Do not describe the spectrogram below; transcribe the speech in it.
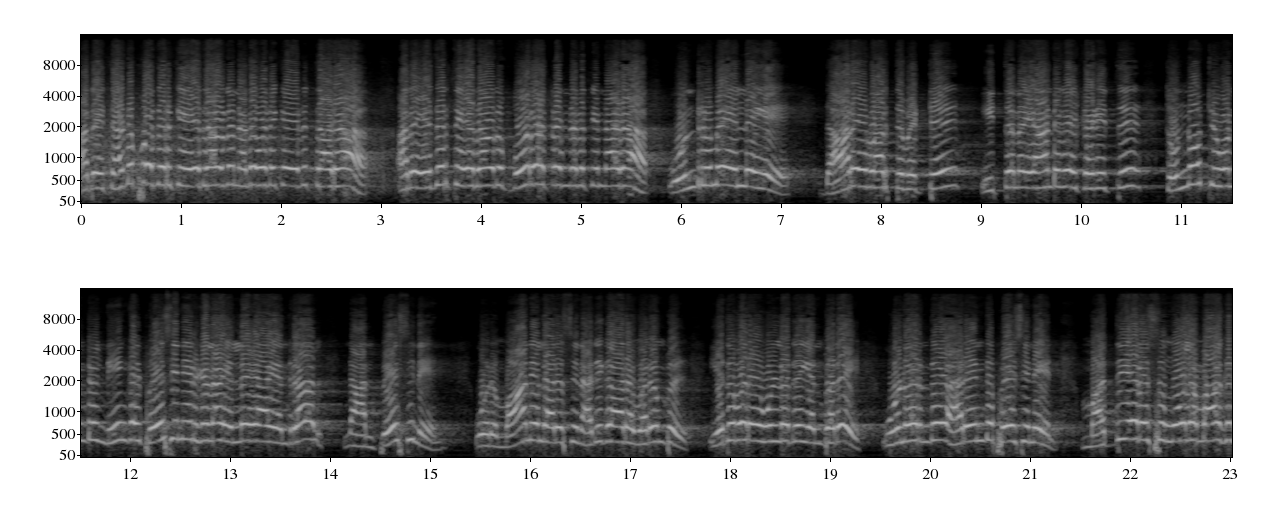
அதை தடுப்பதற்கு ஏதாவது நடவடிக்கை எடுத்தாரா? அதை எதிர்த்து ஏதாவது போராட்டம் நடத்தினாரா? ஒன்றுமே இல்லையே. தாரை வார்த்து விட்டு இத்தனை ஆண்டுகள் கழித்து தொண்ணூற்றி ஒன்றில் நீங்கள் பேசினீர்களா இல்லையா என்றால் நான் பேசினேன். ஒரு மாநில அரசின் அதிகார வரம்பு எதுவரை உள்ளது என்பதை உணர்ந்து அறிந்து பேசினேன். மத்திய அரசு மூலமாக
